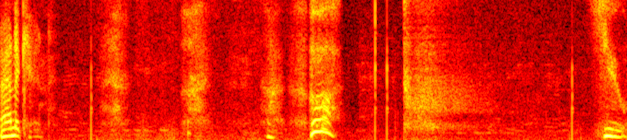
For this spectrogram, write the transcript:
Anakin. You.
